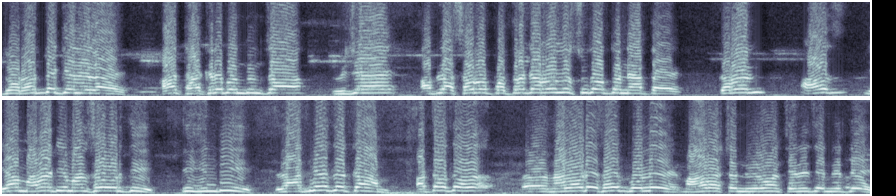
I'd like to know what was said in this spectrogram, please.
जो रद्द केलेला आहे हा ठाकरे बंधूंचा विजय आपल्या सर्व पत्रकारांना सुद्धा तो ज्ञात आहे. कारण आज या मराठी माणसावरती ही हिंदी लादण्याचं काम आता तर, नलावडे साहेब बोलले महाराष्ट्र निर्माण सेनेचे नेते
